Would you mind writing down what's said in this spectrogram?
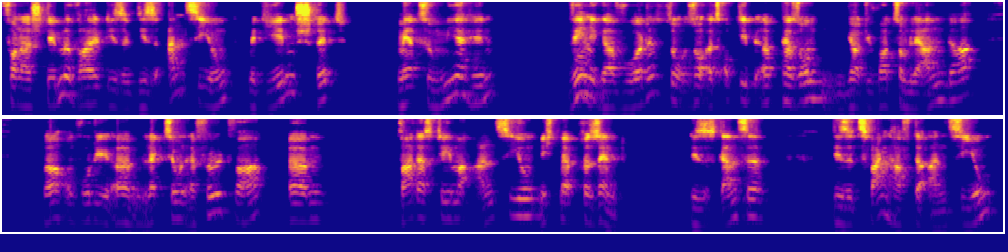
von der Stimme, weil diese, diese Anziehung mit jedem Schritt mehr zu mir hin weniger wurde, so, so als ob die äh, Person, ja, die war zum Lernen da, ja, und wo die äh, Lektion erfüllt war, ähm, war das Thema Anziehung nicht mehr präsent. Dieses ganze diese zwanghafte Anziehung.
